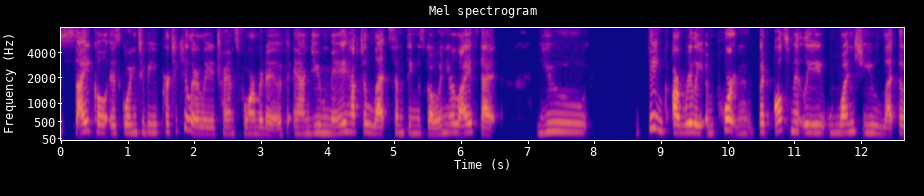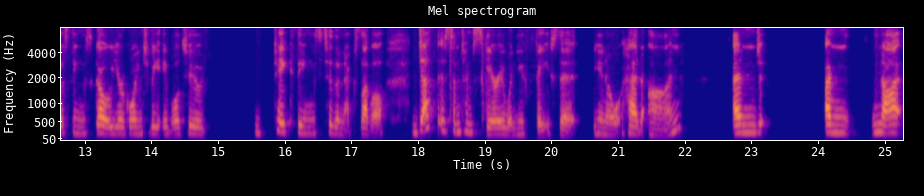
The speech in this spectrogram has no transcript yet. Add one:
cycle is going to be particularly transformative and you may have to let some things go in your life that you think are really important but ultimately once you let those things go you're going to be able to take things to the next level death is sometimes scary when you face it you know head on and I'm not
